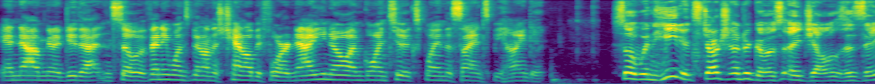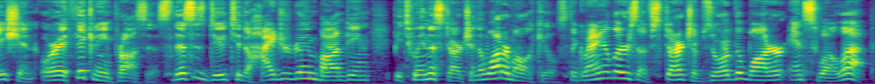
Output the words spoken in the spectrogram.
and now I'm going to do that. And so if anyone's been on this channel before, now you know I'm going to explain the science behind it. So when heated, starch undergoes a gelization, or a thickening process. This is due to the hydrogen bonding between the starch and the water molecules. The granulars of starch absorb the water and swell up.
